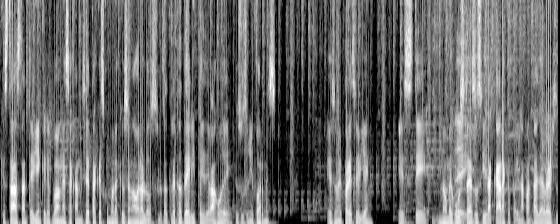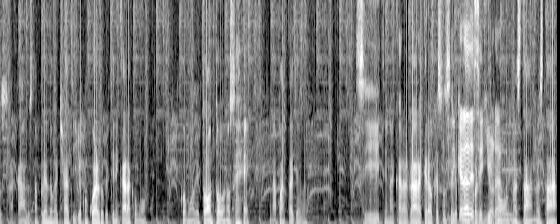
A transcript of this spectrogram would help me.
que está bastante bien que le pongan esa camiseta que es como la que usan ahora los, los atletas de élite debajo de, de sus uniformes. Eso me parece bien. Este, no me gusta, eso sí, la cara que en la pantalla versus. Acá lo están poniendo en el chat y yo concuerdo que tiene cara como, como de tonto o no sé en la pantalla. Sí, tiene una cara rara. Creo que eso se le cara puede de corregir. señora, no, no está, no está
